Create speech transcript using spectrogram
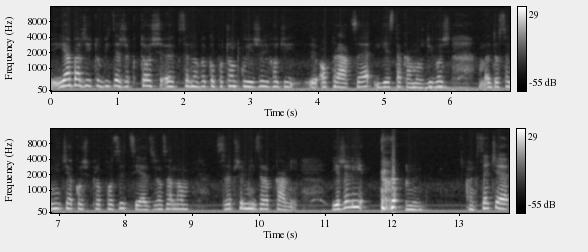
Ja bardziej tu widzę, że ktoś e, chce nowego początku, jeżeli chodzi o pracę, jest taka możliwość, dostaniecie jakąś propozycję związaną z lepszymi zarobkami. Jeżeli chcecie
